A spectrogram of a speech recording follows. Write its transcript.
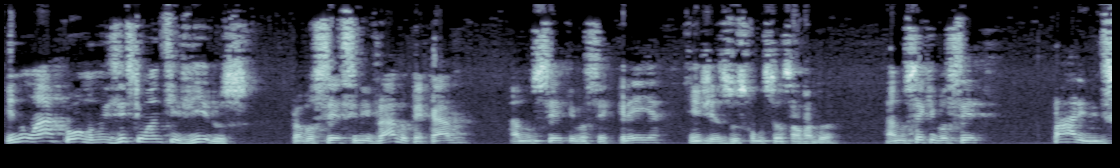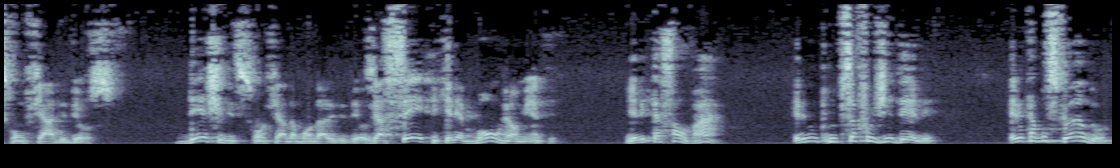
E não há como, não existe um antivírus para você se livrar do pecado, a não ser que você creia em Jesus como seu Salvador. A não ser que você pare de desconfiar de Deus. Deixe de desconfiar da bondade de Deus e aceite que Ele é bom realmente. E Ele quer salvar. Ele não, não precisa fugir dele. Ele está buscando.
